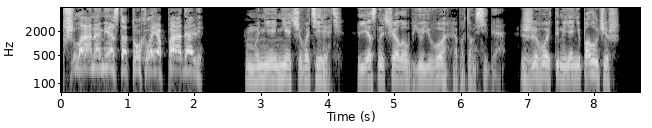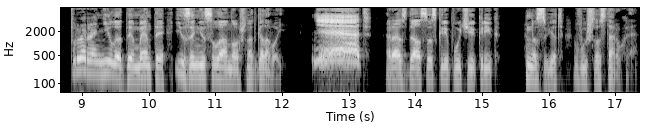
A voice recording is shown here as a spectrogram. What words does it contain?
пшла на место, тухлая падаль!» «Мне нечего терять. Я сначала убью его, а потом себя. Живой ты меня не получишь!» Проронила Дементе и занесла нож над головой. «Нет!» — раздался скрипучий крик. На свет вышла старуха.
